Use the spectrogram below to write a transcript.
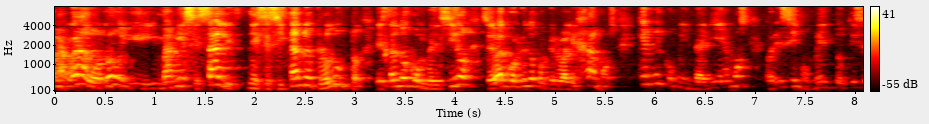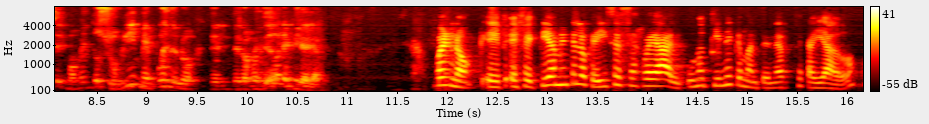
amarrado, ¿no? Y más bien se sale necesitando el producto, estando convencido, se va corriendo porque lo alejamos. ¿Qué recomendaríamos para ese momento, que es el momento sublime, pues, de, de los vendedores, Mirela? Bueno, e, efectivamente lo que dices es real. Uno tiene que mantenerse callado,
